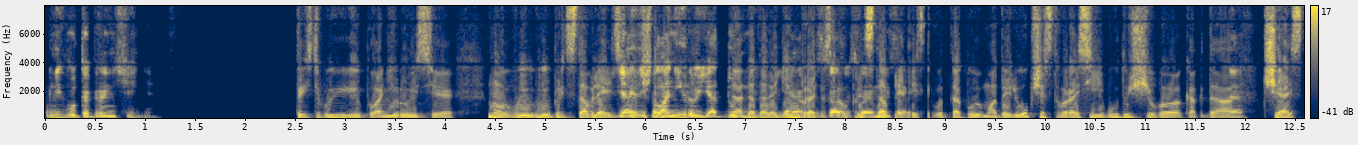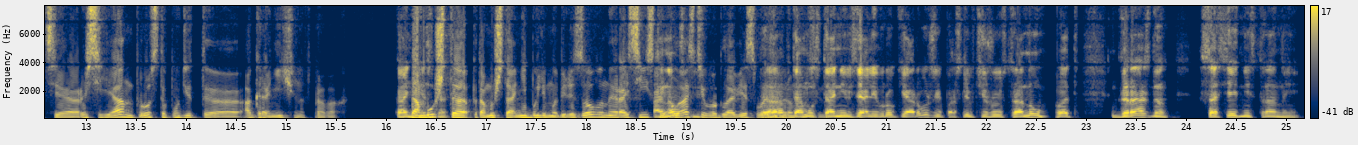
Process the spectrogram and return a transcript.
У них будут ограничения. То есть вы планируете, ну, вы, вы представляете... Я не планирую, я думаю. Да-да-да, я, я неправильно сказал. Представляете вот такую модель общества России будущего, когда да. часть э, россиян просто будет э, ограничена в правах. Конечно. Потому что, потому что они были мобилизованы российской Оно, властью во главе с Владимиром да, потому Путиным. что они взяли в руки оружие и пошли в чужую страну убивать граждан соседней страны.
